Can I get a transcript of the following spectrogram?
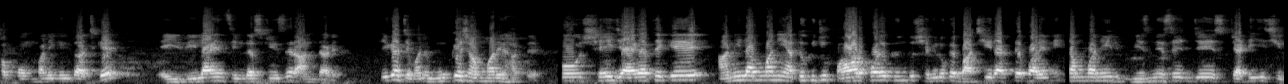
সব কোম্পানি কিন্তু আজকে এই রিলায়েন্স ইন্ডাস্ট্রিজের আন্ডারে ঠিক আছে? মানে মুকেশ আম্বানির হাতে। তো সেই জায়গা থেকে অনিল আম্বানি এত কিছু পাওয়ার পরে কিন্তু সেগুলোকে বাঁচিয়ে রাখতে পারেনি। আম্বানির বিজনেসের যে স্ট্র্যাটেজি ছিল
